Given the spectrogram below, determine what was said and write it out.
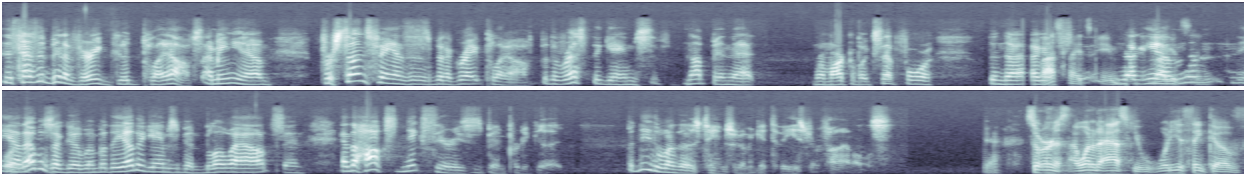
this hasn't been a very good playoffs. I mean, you know, for Suns fans, this has been a great playoff, but the rest of the games have not been that remarkable, except for the Nuggets. Last night's game, Nugget- yeah, Nuggets yeah, that was a good one. But the other games have been blowouts, and and the Hawks Knicks series has been pretty good. But neither one of those teams are going to get to the Eastern Finals. Yeah. So, Ernest, I wanted to ask you, what do you think of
